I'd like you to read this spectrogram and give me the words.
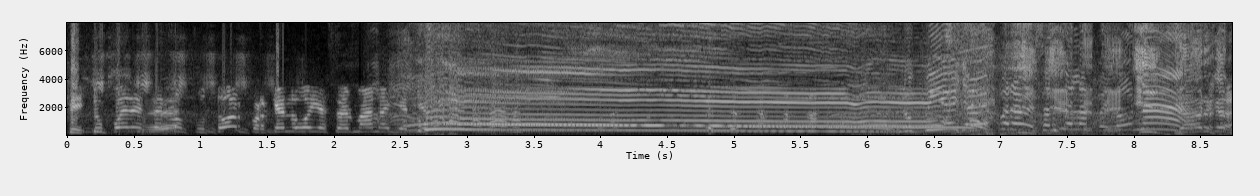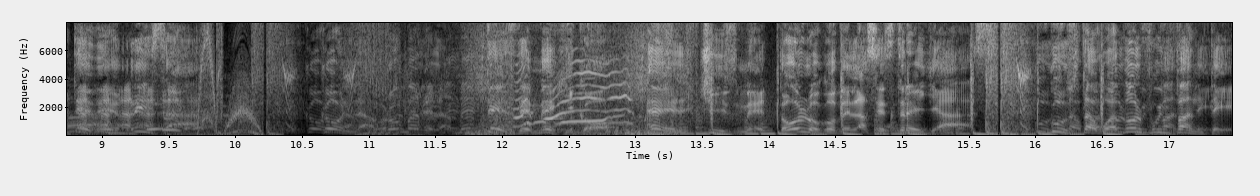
Si tú puedes ser locutor, ¿por qué no voy a ser manager? Lupillo, ya es para besarte la pelona. y cárgate de risas. Con la broma de la mente. Desde México, el chismetólogo de las estrellas, Gustavo Adolfo Infante.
